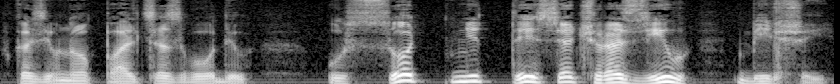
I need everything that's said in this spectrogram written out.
вказівного пальця зводив у сотні тисяч разів більший.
